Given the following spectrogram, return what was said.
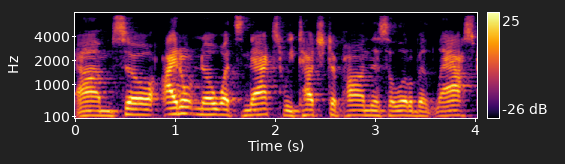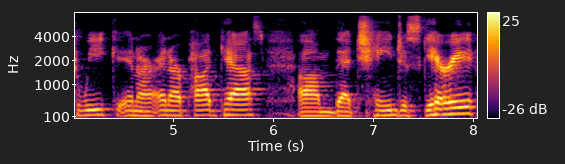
Um, so I don't know what's next. We touched upon this a little bit last week in our in our podcast. Um, that change is scary,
